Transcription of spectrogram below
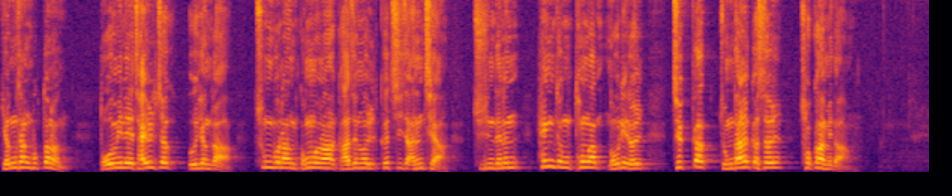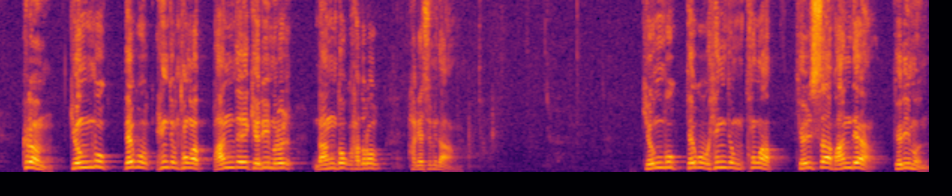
경상북도는 도민의 자율적 의견과 충분한 공론화 과정을 거치지 않은 채 추진되는 행정 통합 논의를 즉각 중단할 것을 촉구합니다. 그럼 경북 대구 행정 통합 반대 결의문을 낭독하도록 하겠습니다. 경북 대구 행정 통합 결사 반대 결의문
